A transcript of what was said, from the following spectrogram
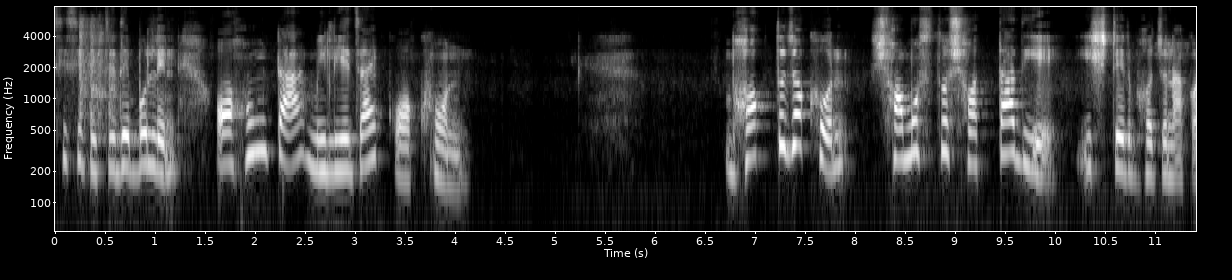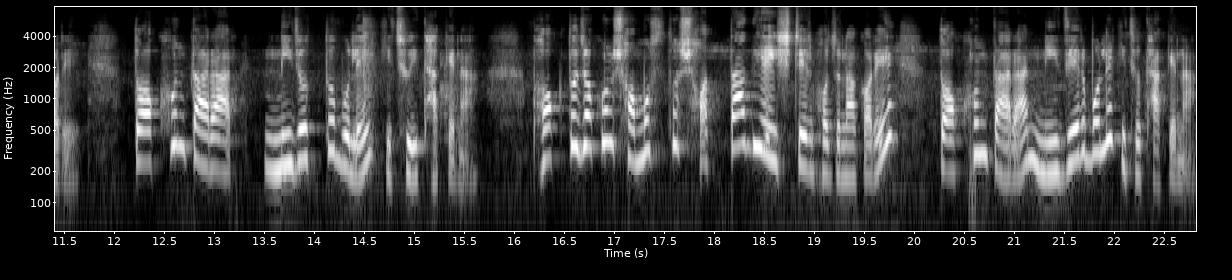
শ্রী পিতৃদেব বললেন, অহংটা মিলিয়ে যায় কখন? ভক্ত যখন সমস্ত সত্তা দিয়ে ইষ্টের ভজনা করে, তখন তার আর নিজত্ব বলে কিছুই থাকে না। ভক্ত যখন সমস্ত সত্তা দিয়ে ইষ্টের ভজনা করে, তখন তারা নিজের বলে কিছু থাকে না।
